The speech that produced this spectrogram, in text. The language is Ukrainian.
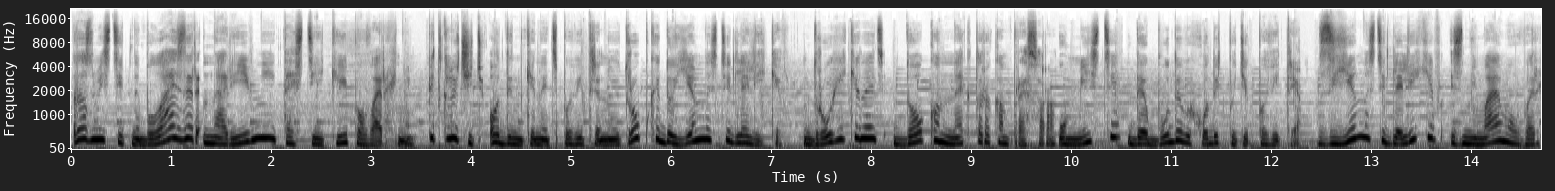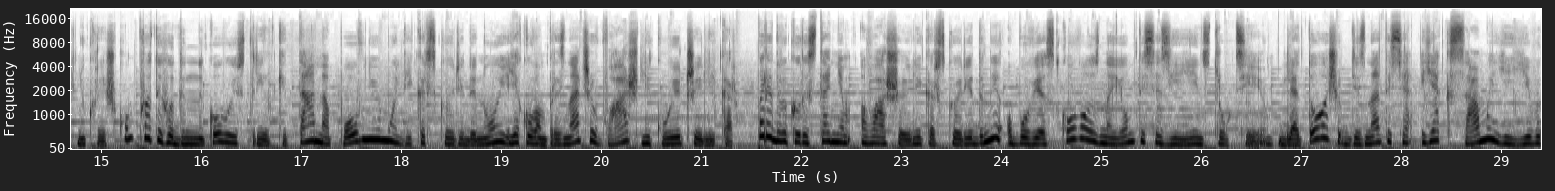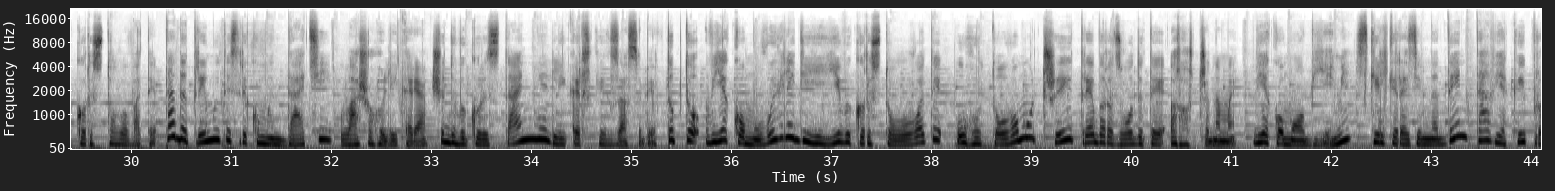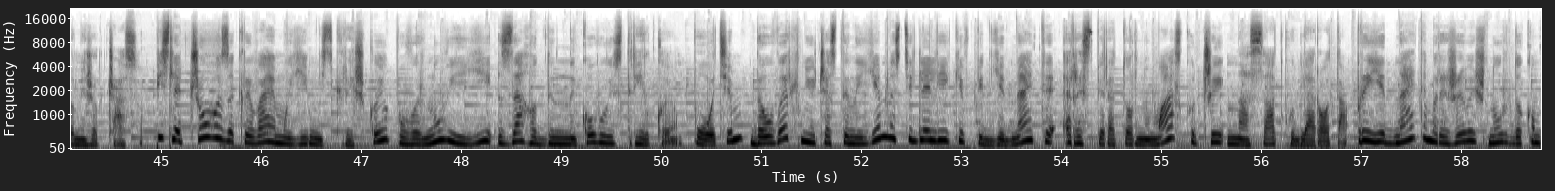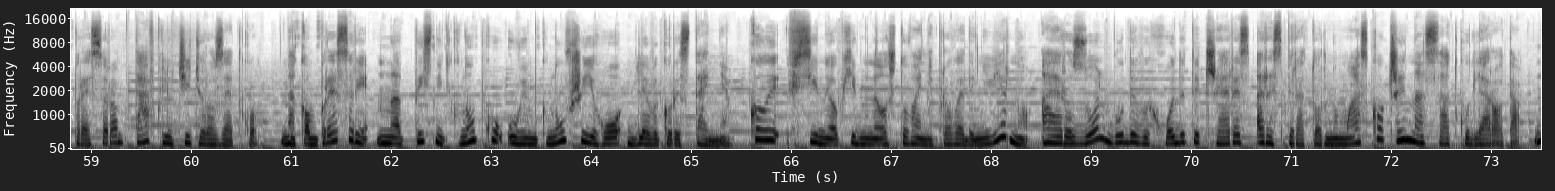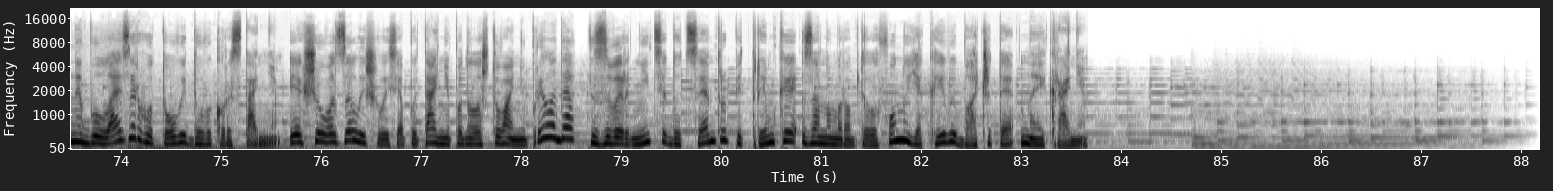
Розмістіть небулайзер на рівній та стійкій поверхні. Підключіть один кінець повітряної трубки до ємності для ліків, другий кінець до коннектора компресора у місці, де буде виходить потік повітря. З ємності для ліків знімаємо верхню кришку протигодинникової стрілки та наповнюємо лікарською рідиною, яку вам призначив ваш лікуючий лікар. Перед використанням вашої лікарської рідини обов'язково ознайомтеся з її інструкцією для того, щоб дізнатися, як саме її використовувати, та дотримуйтесь рекомендацій вашого лікаря щодо використання лікарських засобів, тобто в якому вигляді її використовувати у готовому чи треба розводити розчинами, в якому об'ємі, скільки разів на день та в який проміжок часу. Після чого закриваємо ємність кришкою, повернув її за годинниковою стрілкою. Потім до верхньої частини ємності для ліків під'єднайте респіраторну маску чи насадку для рота. Приєднайте мережевий шнур до компресора та включіть у розетку. На компресорі натисніть кнопку, увімкнувши його для використання. Коли всі необхідні налаштування проведені вірно, аерозоль буде виходити через респіраторну маску чи насадку для рота. Небулайзер готовий до використання. Якщо у вас залишилися питання по налаштуванню прилада, зверніться до центру підтримки за номером телефону, який ви бачите на екрані.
